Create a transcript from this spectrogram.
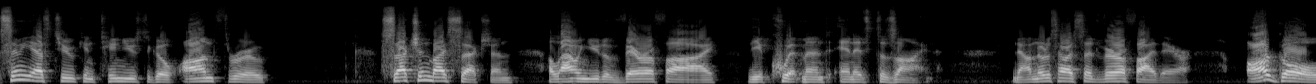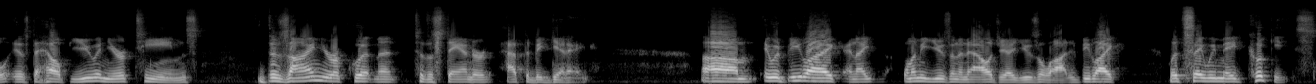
SEMI S2 continues to go on through section by section, allowing you to verify the equipment and its design. Now, notice how I said verify there. Our goal is to help you and your teams design your equipment to the standard at the beginning. Um, it would be like, and I let me use an analogy I use a lot. It'd be like, let's say we made cookies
